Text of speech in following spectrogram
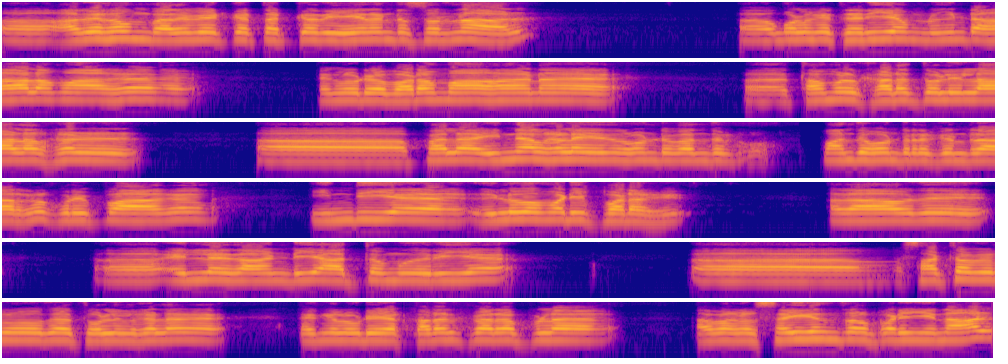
ஆஹ் அதுவும் வரவேற்கத்தக்கது ஏனென்று சொன்னால் உங்களுக்கு தெரியும் நீண்ட காலமாக எங்களுடைய வடமாகாண தமிழ் கடத்தொழிலாளர்கள் பல இன்னல்களை எதிர்கொண்டு வந்து வந்து கொண்டிருக்கின்றார்கள். குறிப்பாக இந்திய இழுவமடி படகு அதாவது எல்லை தாண்டிய அத்துமீறிய சட்டவிரோத தொழில்களை எங்களுடைய கடற்பரப்பில் அவர்கள் செய்கின்றபடியினால்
